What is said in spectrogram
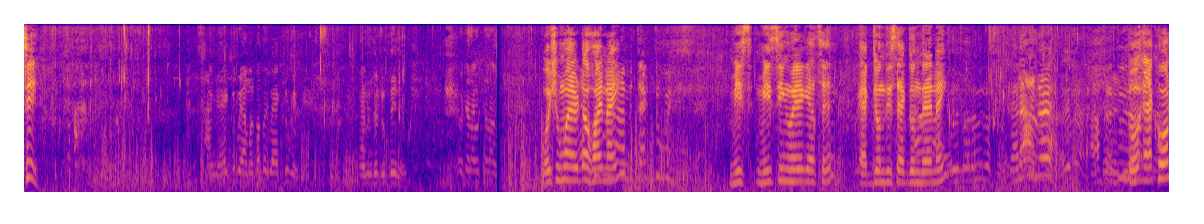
থ্রি ডুবে আমার কথা ডুবে। আমি তো ওই সময় এটা হয় নাই? মিসিং হয়ে গেছে। একজন দিছে একজন দেয় নাই। তো এখন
